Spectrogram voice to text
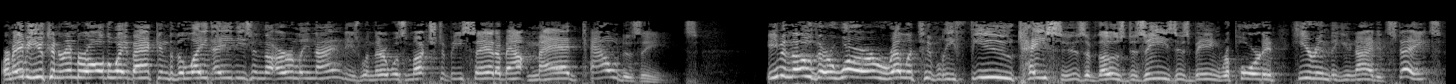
Or maybe you can remember all the way back into the late 80s and the early 90s when there was much to be said about mad cow disease. Even though there were relatively few cases of those diseases being reported here in the United States,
